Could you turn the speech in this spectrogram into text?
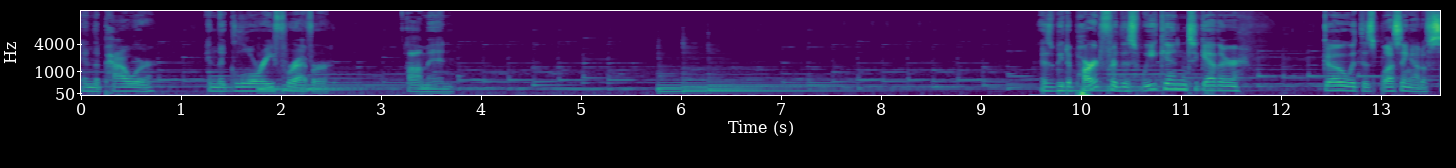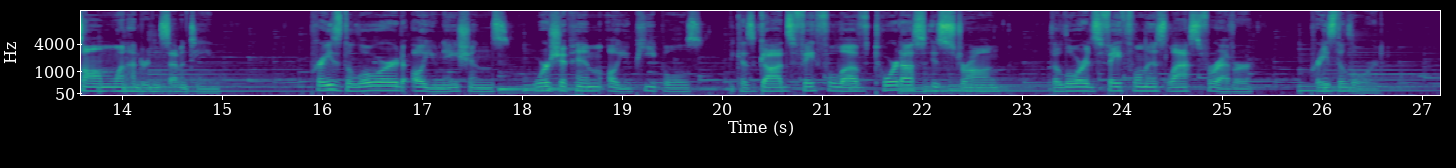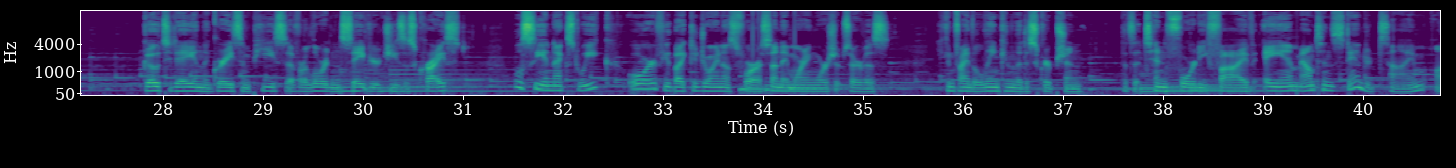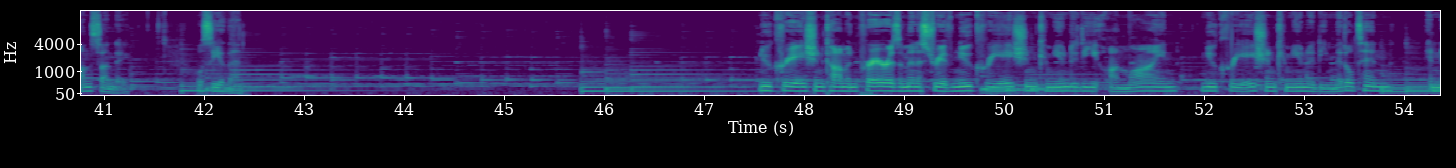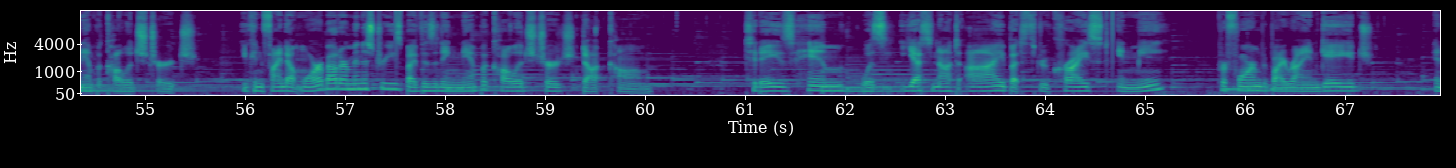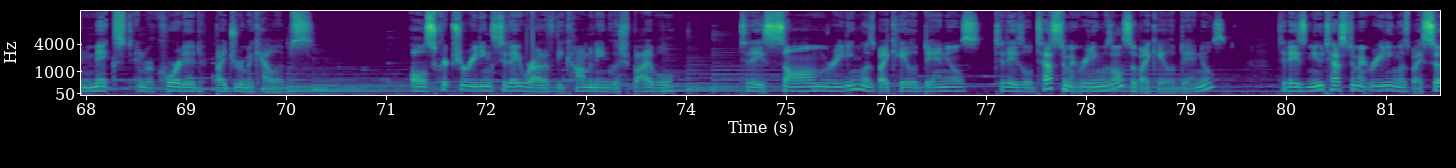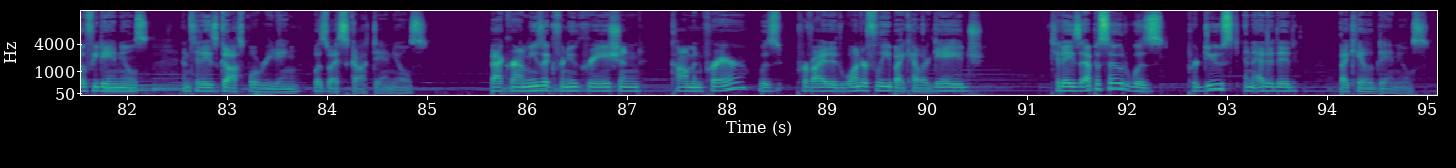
and the power, and the glory forever. Amen. As we depart for this weekend together, go with this blessing out of Psalm 117. Praise the Lord, all you nations. Worship him, all you peoples, because God's faithful love toward us is strong. The Lord's faithfulness lasts forever. Praise the Lord. Go today in the grace and peace of our Lord and Savior Jesus Christ. We'll see you next week, or if you'd like to join us for our Sunday morning worship service, you can find the link in the description. That's at 10:45 a.m. Mountain Standard Time on Sunday. We'll see you then. New Creation Common Prayer is a ministry of New Creation Community Online, New Creation Community Middleton, and Nampa College Church. You can find out more about our ministries by visiting nampacollegechurch.com. Today's hymn was Yet Not I, but Through Christ in Me, performed by Ryan Gage, and mixed and recorded by Drew McKellips. All scripture readings today were out of the Common English Bible. Today's psalm reading was by Caleb Daniels. Today's Old Testament reading was also by Caleb Daniels. Today's New Testament reading was by Sophie Daniels, and today's Gospel reading was by Scott Daniels. Background music for New Creation Common Prayer was provided wonderfully by Keller Gage. Today's episode was produced and edited by Caleb Daniels.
